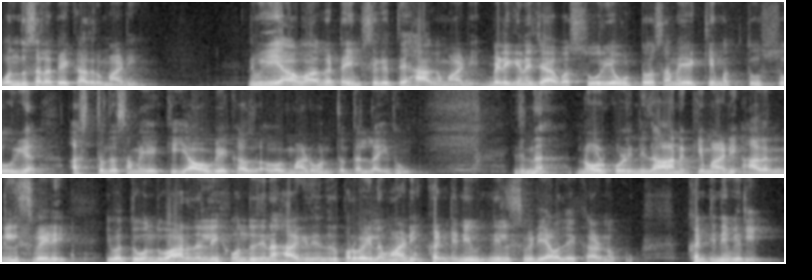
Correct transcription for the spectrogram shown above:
ಒಂದು ಸಲ ಬೇಕಾದರೂ ಮಾಡಿ. ನಿಮಗೆ ಯಾವಾಗ ಟೈಮ್ ಸಿಗುತ್ತೆ ಹಾಗೆ ಮಾಡಿ. ಬೆಳಗಿನ ಜಾವ ಸೂರ್ಯ ಹುಟ್ಟುವ ಸಮಯಕ್ಕೆ ಮತ್ತು ಸೂರ್ಯ ಅಸ್ತದ ಸಮಯಕ್ಕೆ ಯಾವಾಗ ಬೇಕಾದರೂ ಅವಾಗ ಮಾಡುವಂಥದ್ದಲ್ಲ ಇದು. ಇದನ್ನು ನೋಡ್ಕೊಳ್ಳಿ, ನಿಧಾನಕ್ಕೆ ಮಾಡಿ. ಆದರೆ ನಿಲ್ಲಿಸಬೇಡಿ. ಇವತ್ತು ಒಂದು ವಾರದಲ್ಲಿ ಒಂದು ದಿನ ಆಗಿದೆ ಅಂದರೂ ಪರವಾಗಿಲ್ಲ, ಮಾಡಿ. ಕಂಟಿನ್ಯೂ ನಿಲ್ಲಿಸಬೇಡಿ ಯಾವುದೇ ಕಾರಣಕ್ಕೂ. ಕಂಟಿನ್ಯೂ ಇರಲಿ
